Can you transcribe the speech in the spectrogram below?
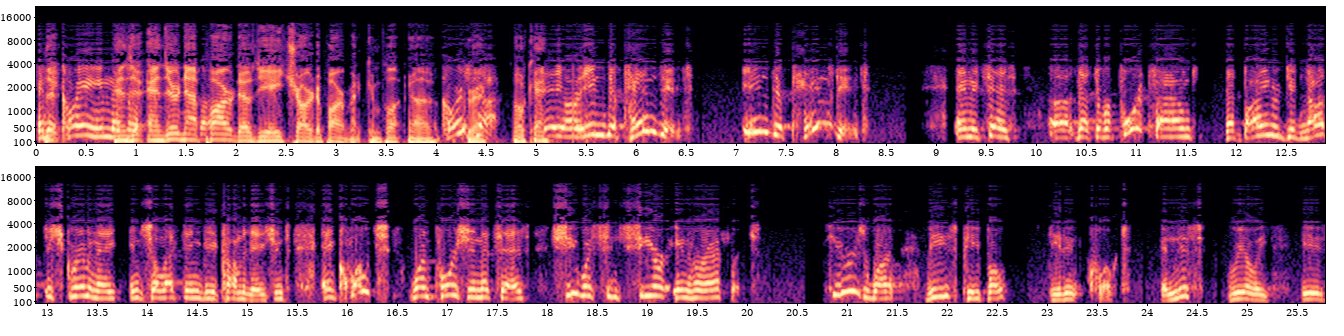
And they're, they claim and they're, and they're not part of the HR department. Compl- uh, of course correct? not. Okay. They are independent. Independent. And it says uh, that the report found that Beiner did not discriminate in selecting the accommodations and quotes one portion that says she was sincere in her efforts. Here's what these people didn't quote. And this really is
